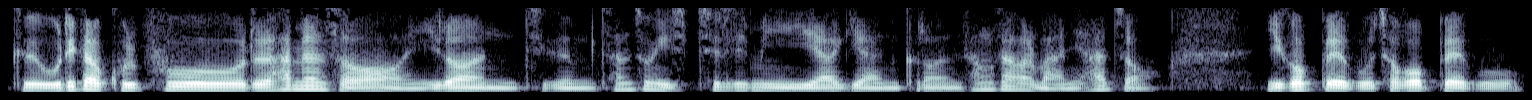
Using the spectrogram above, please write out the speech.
그 우리가 골프를 하면서 이런 지금 찬송 27님이 이야기한 그런 상상을 많이 하죠. 이것 빼고 저것 빼고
